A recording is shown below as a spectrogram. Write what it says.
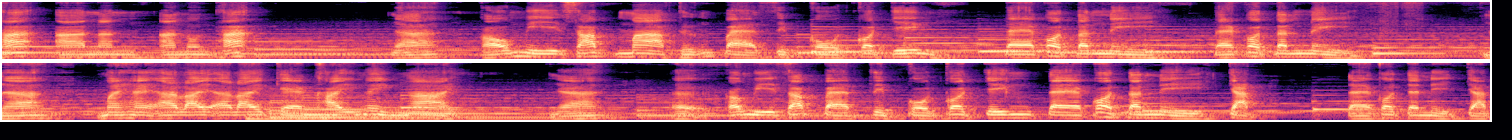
ทะอานันอานนทะนะเขามีทรัพย์มากถึง 80 โกดก็จริง แต่ก็ตันหนี แต่ก็ตันหนีนะไม่ให้อะไรอะไรแก่ใครง่ายๆนะเออเขามีทรัพย์แปดสิบโกดก็จริง แต่ก็ตันหนีจัด แต่ก็ตันหนีจัด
